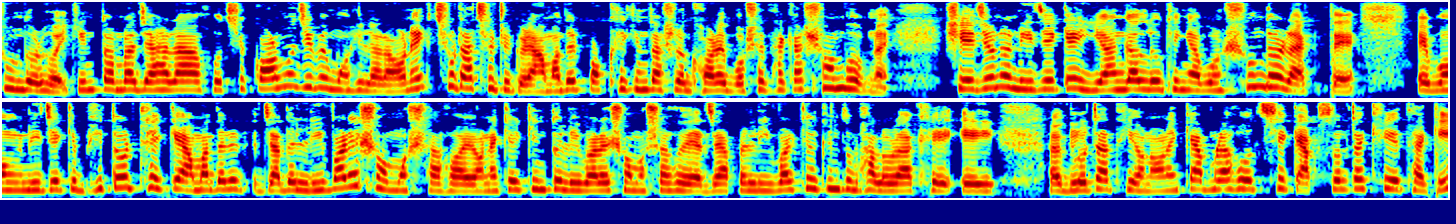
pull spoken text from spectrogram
সুন্দর হই। কিন্তু আমরা যারা হচ্ছে কর্মজীবী মহিলারা অনেক ছোটাছুটি করে, আমাদের পক্ষে কিন্তু আসলে ঘরে বসে থাকা সম্ভব নয়। সেই জন্য নিজেকে ইয়াঙ্গার লুকিং এবং সুন্দর রাখতে এবং নিজেকে ভিতর থেকে আমাদের যাদের লিভারের সমস্যা হয়, অনেকের কিন্তু লিভারের সমস্যা হয়ে যায়। আপনার লিভারকেও কিন্তু ভালো রাখে এই গ্লোটাথিয়ন অনেকে আমরা হচ্ছে ক্যাপসুলটা খেয়ে থাকি,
